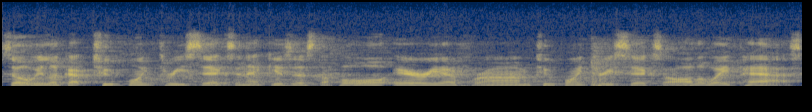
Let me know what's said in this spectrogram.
So we look up 2.36, and that gives us the whole area from 2.36 all the way past.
